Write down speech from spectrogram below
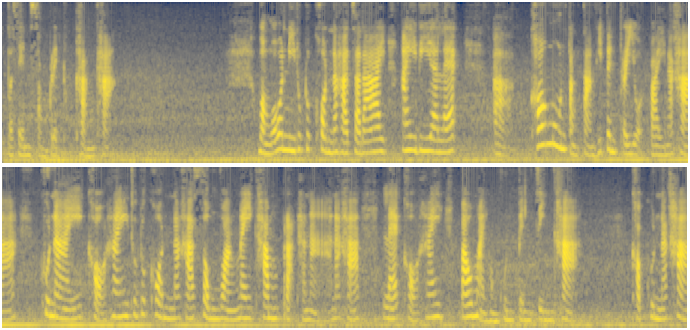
90%สำเร็จทุกครั้งค่ะ หวังว่าวันนี้ทุกๆ คนนะคะ จะได้ไอเดียและข้อมูลต่างๆ ที่เป็นประโยชน์ไปนะคะ คุณไนท์ขอให้ทุกๆ คนนะคะ สมหวังในคำปรารถนานะคะ และขอให้เป้าหมายของคุณเป็นจริงค่ะ ขอบคุณนะคะ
